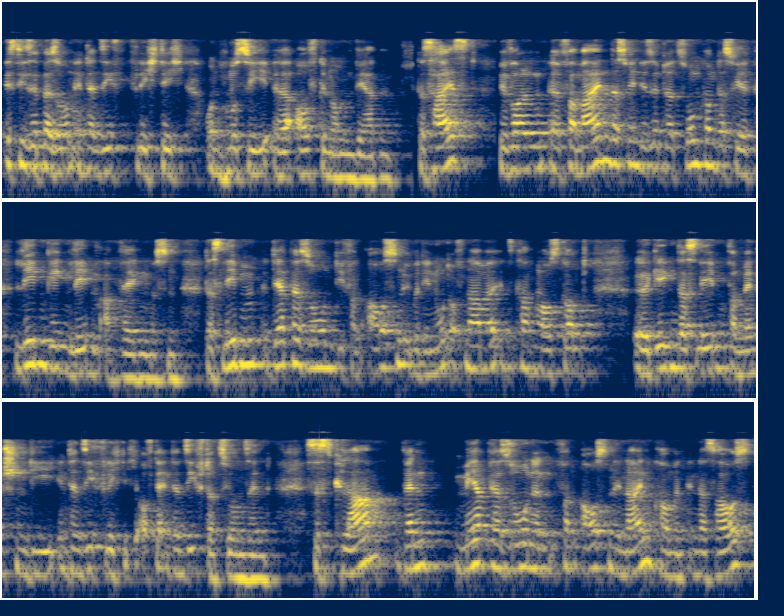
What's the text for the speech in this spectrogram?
ist diese Person intensivpflichtig und muss sie äh, aufgenommen werden. Das heißt, wir wollen äh, vermeiden, dass wir in die Situation kommen, dass wir Leben gegen Leben abwägen müssen. Das Leben der Person, die von außen über die Notaufnahme ins Krankenhaus kommt, gegen das Leben von Menschen, die intensivpflichtig auf der Intensivstation sind. Es ist klar, wenn mehr Personen von außen hineinkommen in das Haus,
